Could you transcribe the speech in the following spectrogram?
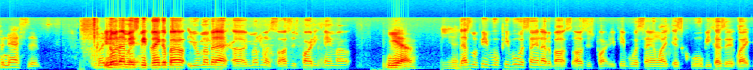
finesse it. But You know what that makes me think about? You remember that? Uh, remember when Sausage Party came out? Yeah, Yeah. That's what people people were saying that about Sausage Party. People were saying like it's cool because it like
